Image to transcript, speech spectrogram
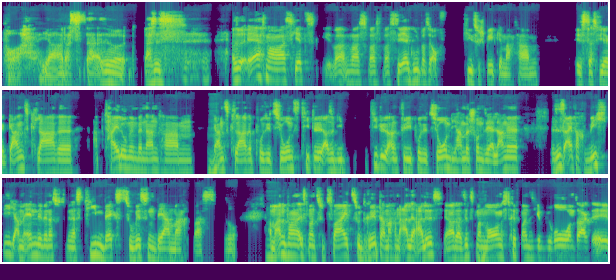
Boah, ja, das, also, das ist, also erstmal was jetzt, was, was, was sehr gut, was wir auch viel zu spät gemacht haben, ist, dass wir ganz klare Abteilungen benannt haben, mhm. ganz klare Positionstitel, also die Titel für die Position, die haben wir schon sehr lange. Es ist einfach wichtig am Ende, wenn das, wenn das Team wächst, zu wissen, wer macht was. So. Am mhm. Anfang ist man zu zweit, zu dritt, da machen alle alles. Ja, da sitzt man morgens, trifft man sich im Büro und sagt, ey,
